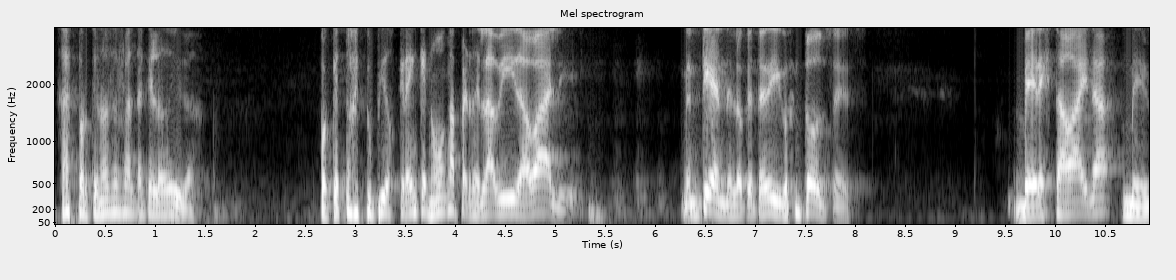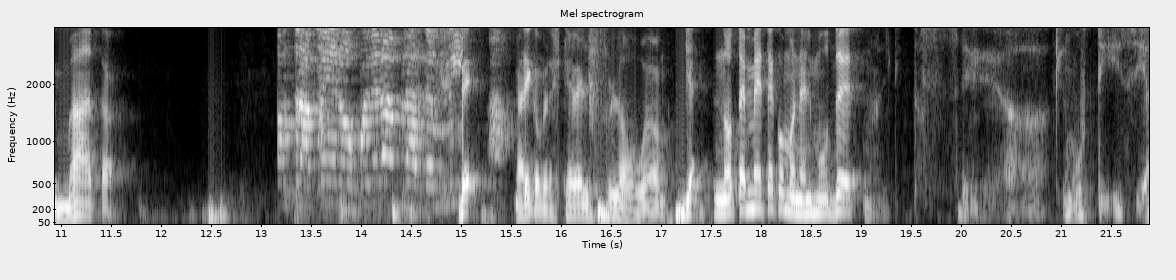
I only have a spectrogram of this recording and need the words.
¿Sabes por qué no hace falta que lo diga? Porque estos estúpidos creen que no van a perder la vida, ¿vale? ¿Me entiendes lo que te digo? Entonces, ver esta vaina me mata. los traperos, pueden hablar de mí. Ve, marico, pero es que ve el flow, weón. Ya, no te mete como en el mood de... Maldita sea, qué injusticia.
